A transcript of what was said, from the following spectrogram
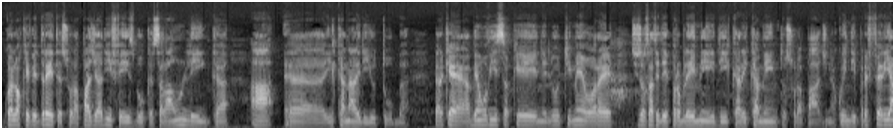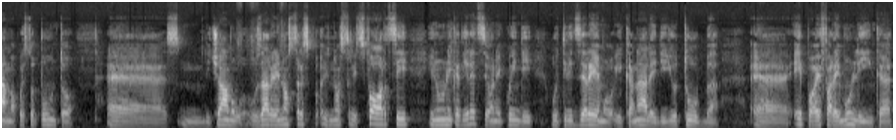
quello che vedrete sulla pagina di Facebook sarà un link al eh, canale di YouTube perché abbiamo visto che nelle ultime ore ci sono stati dei problemi di caricamento sulla pagina, quindi preferiamo a questo punto eh, diciamo usare nostre, i nostri sforzi in un'unica direzione, quindi utilizzeremo il canale di YouTube eh, e poi faremo un link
